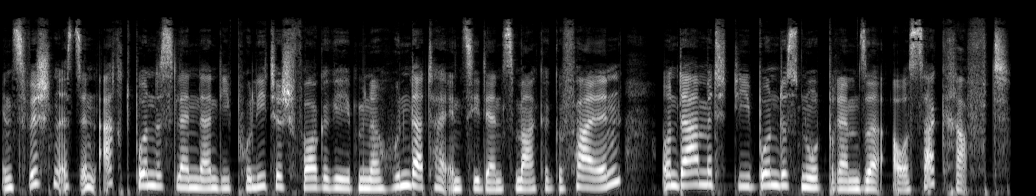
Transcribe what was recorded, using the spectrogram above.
Inzwischen ist in acht Bundesländern die politisch vorgegebene 100er-Inzidenzmarke gefallen und damit die Bundesnotbremse außer Kraft.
